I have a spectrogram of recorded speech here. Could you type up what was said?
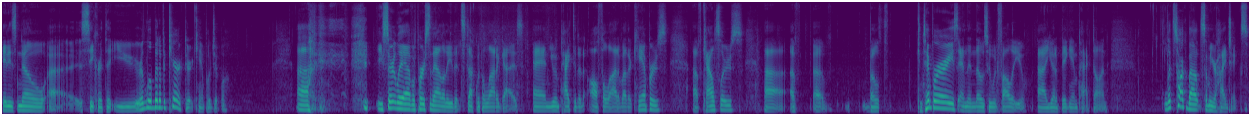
It is no uh, secret that you're a little bit of a character at Camp Ojibwa. Uh, you certainly have a personality that stuck with a lot of guys, and you impacted an awful lot of other campers, of counselors, uh, of of both contemporaries and then those who would follow you. Uh, you had a big impact on. Let's talk about some of your hijinks.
